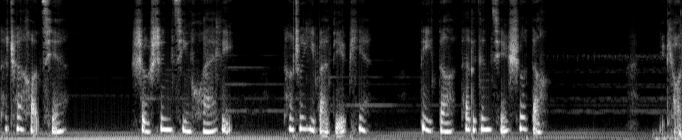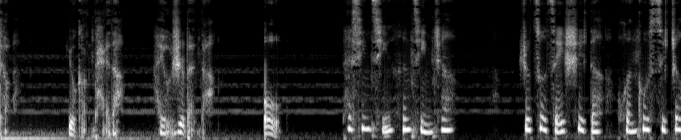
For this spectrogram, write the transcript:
他揣好钱。手伸进怀里，掏出一把碟片，递到他的跟前，说道：“你挑挑吧，有港台的，还有日本的。”哦，他心情很紧张，如做贼似的环顾四周，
